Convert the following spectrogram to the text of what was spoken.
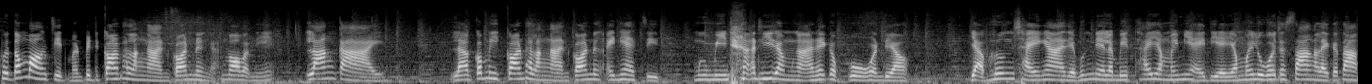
คุณต้องมองจิตเหมือนเป็นก้อนพลังงานก้อนหนึ่งอะมองแบบนี้ ร่างกาย แล้วก็มีก้อนพลังงานก้อนหนึ่งไอเนี่ยจิตมึงมีหน้าที่ทำงานให้กับกูคนเดียว อย่าเพิ่งใช้งานอย่าเพิ่งเนรมิตถ้ายังไม่มีไอเดียยังไม่รู้ว่าจะสร้างอะไรก็ตาม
